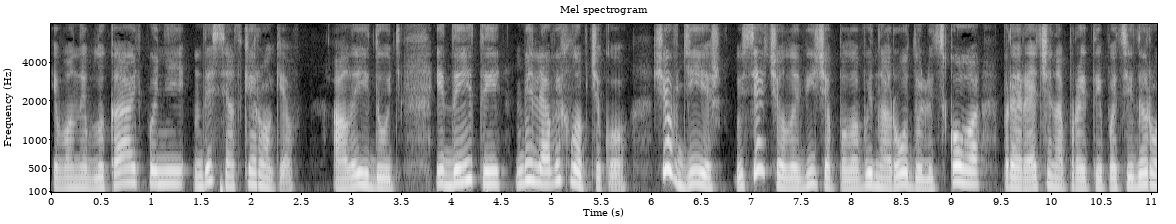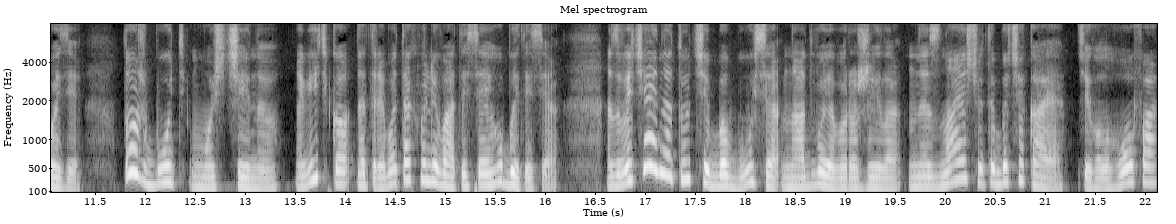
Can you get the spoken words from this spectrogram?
і вони блукають по ній десятки років. Але йдуть. Іди і ти, білявий хлопчику. Що вдієш? Уся чоловіча половина роду людського приречена пройти по цій дорозі. Тож будь мужчиною. Вітько, не треба так хвилюватися і губитися. Звичайно, тут чи бабуся надвоє ворожила, не знає, що тебе чекає, чи Голгофа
